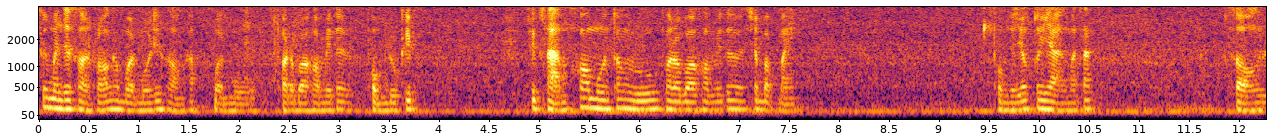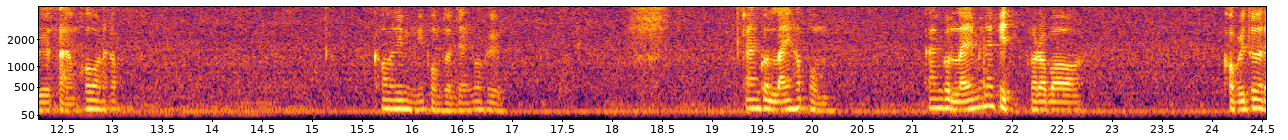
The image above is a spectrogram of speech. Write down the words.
ซึ่งมันจะสอดคล้องกับหมวดหมู่ที่สองครับ หมวดหมู่พรบคอมพิวเตอร์ ผมดูคลิป 13 ข้อมูลต้องรู้พรบคอมพิวเตอร์ฉบับใหม่ ผมจะยกตัวอย่างมาสักสองหรือสามข้อนะครับ ข้อที่หนึ่งที่ผมสนใจก็คือ การกดไลค์ครับผม การกดไลค์ไม่ได้ผิดพรบคอมพิวเตอร์ใ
